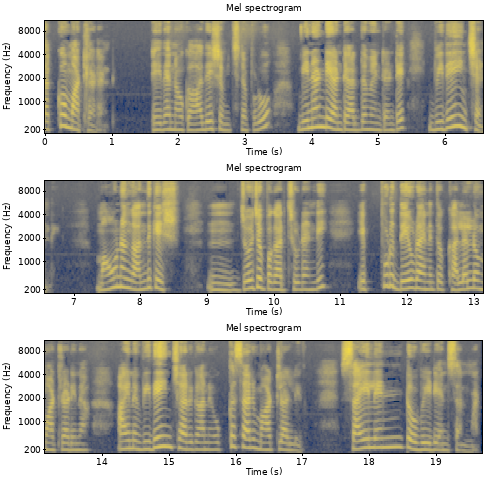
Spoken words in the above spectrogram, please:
తక్కువ మాట్లాడండి. ఏదైనా ఒక ఆదేశం ఇచ్చినప్పుడు వినండి అంటే అర్థం ఏంటంటే విధేయించండి. మౌనంగా అందుకే జోజప్ప గారు చూడండి ఎప్పుడు దేవుడు ఆయనతో కళ్ళల్లో మాట్లాడినా ఆయన విధేయించారు కానీ ఒక్కసారి మాట్లాడలేదు. సైలెంట్ ఒబీడియన్స్ అన్నమాట.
